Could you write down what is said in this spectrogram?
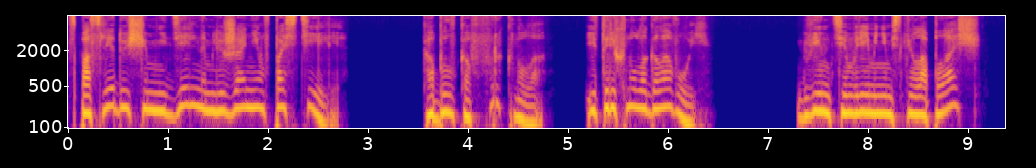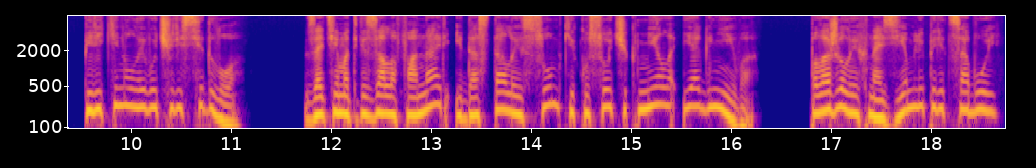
с последующим недельным лежанием в постели. Кобылка фыркнула и тряхнула головой. Гвин тем временем сняла плащ, перекинула его через седло. Затем отвязала фонарь и достала из сумки кусочек мела и огнива положила их на землю перед собой,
